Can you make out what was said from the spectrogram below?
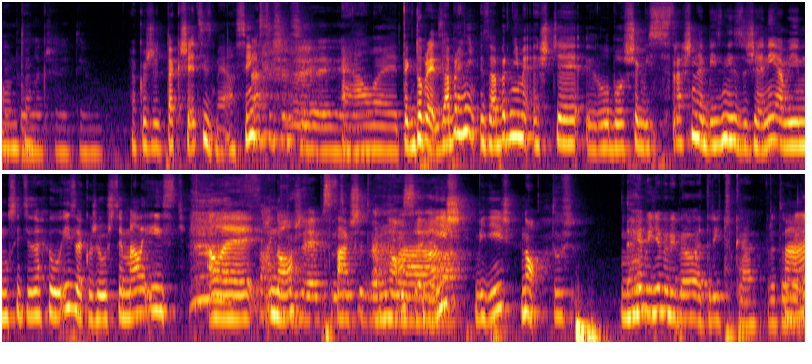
On je tak- tým. Akože tak všetci sme asi. Asi všetci, hej, hej. Ale tak dobre, zabrni, zabrníme ešte, lebo však vy ste strašné biznis ženy a vy musíte za chvíľu ísť, akože už ste mali ísť, ale Fakt, no, že som tu fakt, ešte dve no, vidíš, vidíš, no. Tu už... Hej, my ideme vybavovať trička, pretože... A,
